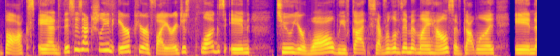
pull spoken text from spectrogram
box and this is actually an air purifier. It just plugs in to your wall. We've got several of them at my house. I've got one in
